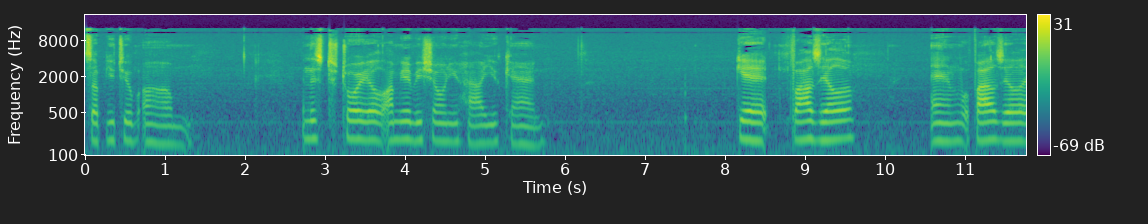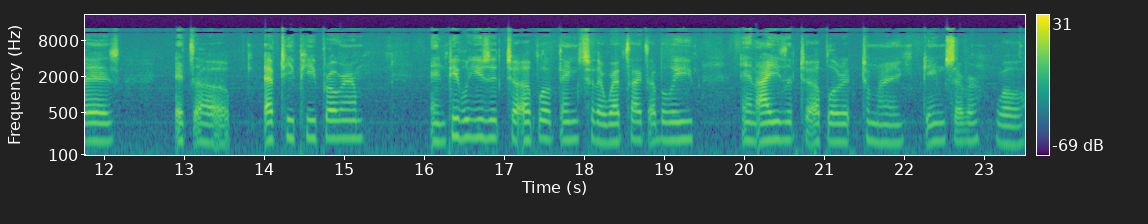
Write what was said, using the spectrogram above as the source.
what's up YouTube? Um in this tutorial I'm going to be showing you how you can get FileZilla and what FileZilla is it's a FTP program and people use it to upload things to their websites I believe and I use it to upload it to my game server. Well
